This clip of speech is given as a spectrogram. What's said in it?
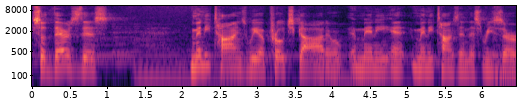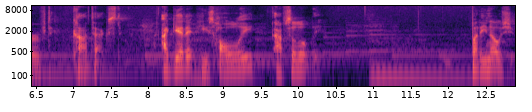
So there's this many times we approach God, and many, many times in this reserved context. I get it, He's holy, absolutely. But He knows you.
